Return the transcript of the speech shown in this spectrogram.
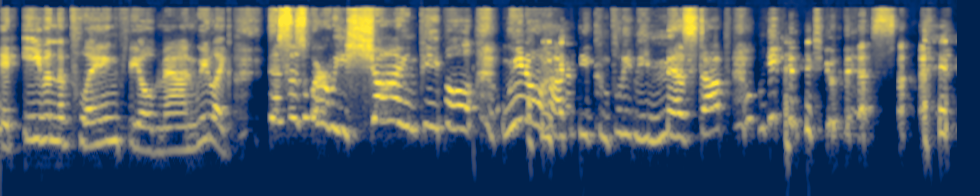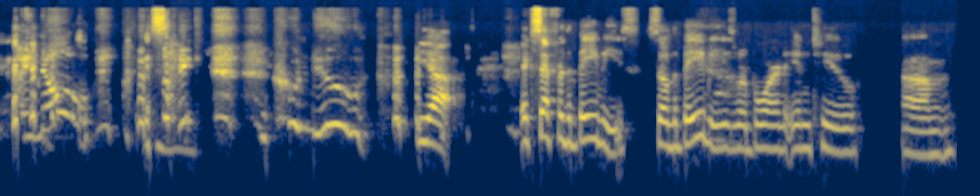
And even the playing field, man, we like, this is where we shine, people. We know how to be completely messed up. We can do this. I know. It's like, who knew? yeah except for the babies so the babies were born into um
